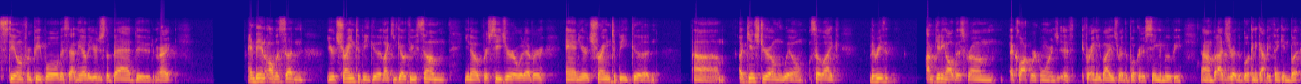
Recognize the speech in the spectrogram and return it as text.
stealing from people, this, that, and the other. You're just a bad dude, right? And then all of a sudden, you're trained to be good. Like you go through some, you know, procedure or whatever, and you're trained to be good um, against your own will. So, like, the reason I'm getting all this from A Clockwork Orange, if for anybody who's read the book or is seeing the movie, um, but I just read the book and it got me thinking. But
